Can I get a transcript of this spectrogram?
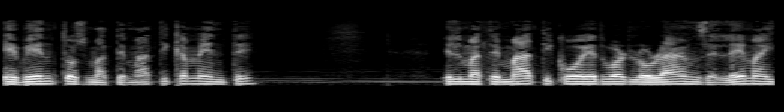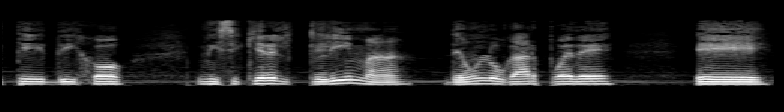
eventos matemáticamente, el matemático Edward Lorenz del MIT dijo, ni siquiera el clima de un lugar puede eh,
